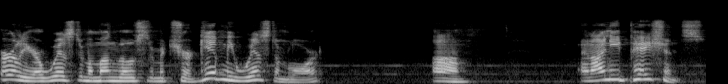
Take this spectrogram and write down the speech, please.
earlier, wisdom among those that are mature. Give me wisdom, Lord. Um, and I need patience.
